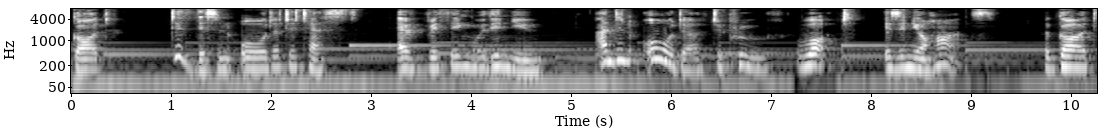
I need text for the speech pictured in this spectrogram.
God did this in order to test everything within you and in order to prove what is in your hearts. God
